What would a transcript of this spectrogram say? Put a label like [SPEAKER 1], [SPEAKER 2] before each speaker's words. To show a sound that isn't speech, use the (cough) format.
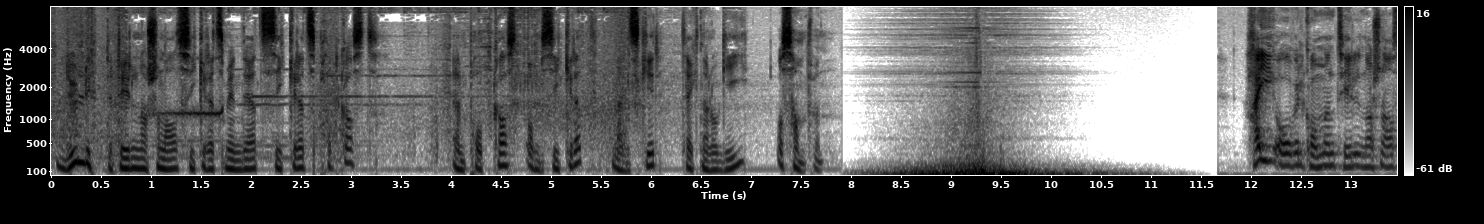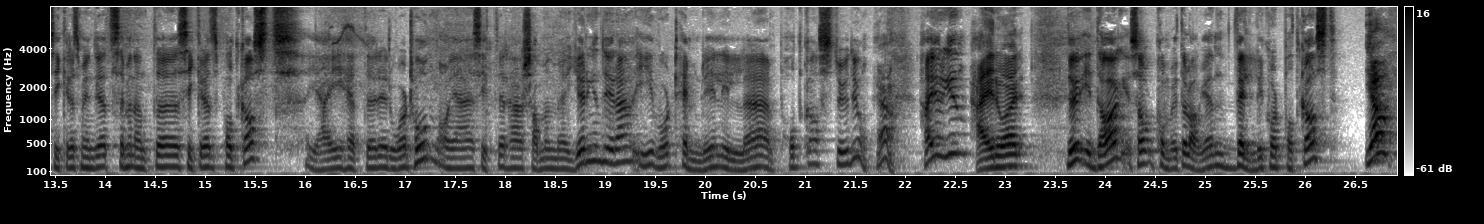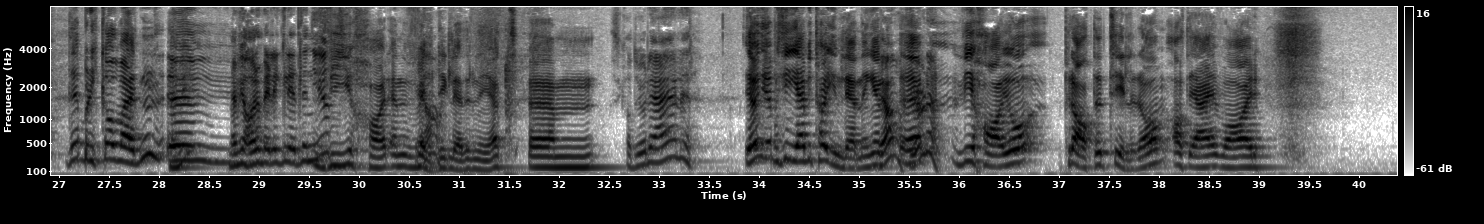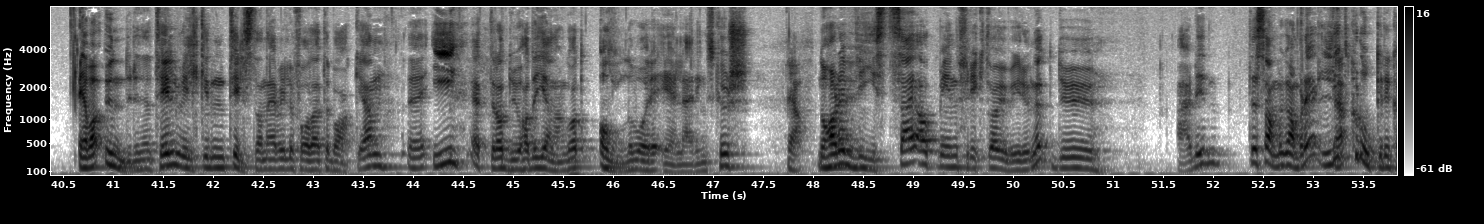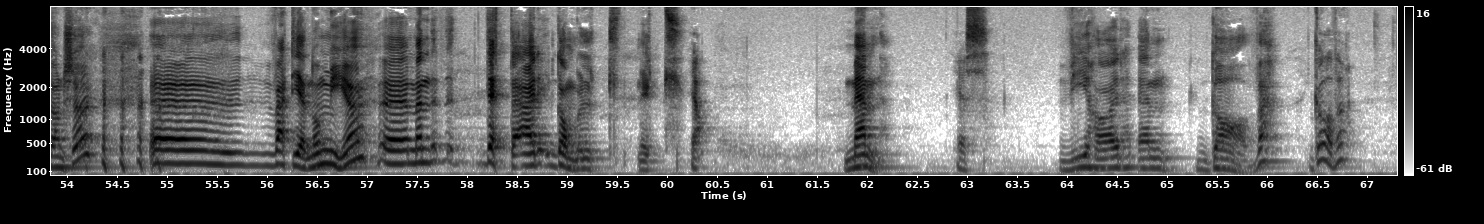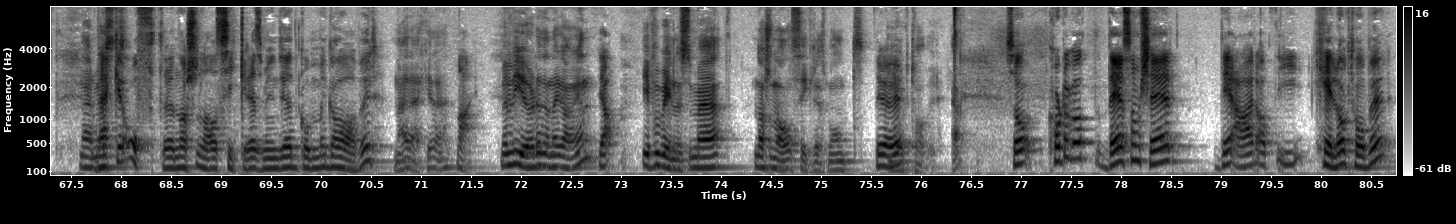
[SPEAKER 1] Du lytter til Nasjonal sikkerhetsmyndighets sikkerhetspodkast. En podkast om sikkerhet, mennesker, teknologi og samfunn. Hei og velkommen til Nasjonal sikkerhetsmyndighets eminente sikkerhetspodkast. Jeg heter Roar Thon, og jeg sitter her sammen med Jørgen Dyrhaug i vårt hemmelige lille podkaststudio.
[SPEAKER 2] Ja.
[SPEAKER 1] Hei, Jørgen.
[SPEAKER 2] Hei, Roar.
[SPEAKER 1] Du, I dag så kommer vi til å lage en veldig kort podkast.
[SPEAKER 2] Ja, det blir ikke all verden. Eh,
[SPEAKER 1] Men vi har en veldig gledelig nyhet.
[SPEAKER 2] vi har en veldig
[SPEAKER 1] Ja.
[SPEAKER 2] gledelig nyhet. Um,
[SPEAKER 1] Skal du eller jeg, eller?
[SPEAKER 2] ja, jeg, vil jeg vil ta innledningen.
[SPEAKER 1] Ja, gjør det.
[SPEAKER 2] Uh, vi har jo pratet tidligere om at jeg var jeg var undrende til hvilken tilstand jeg ville få deg tilbake igjen eh, i etter at du hadde gjennomgått alle våre e-læringskurs.
[SPEAKER 1] Ja.
[SPEAKER 2] Nå har det vist seg at min frykt var ubegrunnet. Du er din, det samme gamle. Litt
[SPEAKER 1] Ja.
[SPEAKER 2] klokere, kanskje. Eh, vært gjennom mye. Eh, men dette er gammelt nytt.
[SPEAKER 1] ja.
[SPEAKER 2] Men
[SPEAKER 1] Yes.
[SPEAKER 2] vi har en gave,
[SPEAKER 1] Gave. Det er ikke ofte Nasjonal sikkerhetsmyndighet går med gaver.
[SPEAKER 2] Nei, det er ikke det.
[SPEAKER 1] Nei.
[SPEAKER 2] Men vi gjør det denne gangen
[SPEAKER 1] Ja.
[SPEAKER 2] i forbindelse med Nasjonal sikkerhetsmåned i oktober. Ja.
[SPEAKER 1] Så kort og godt, det som skjer, det er at i hele oktober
